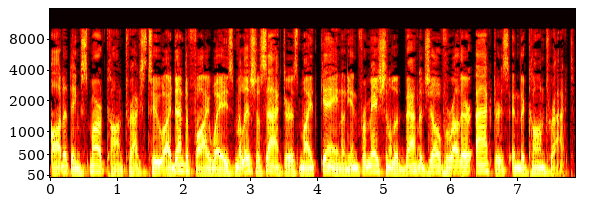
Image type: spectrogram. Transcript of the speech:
auditing smart contracts to identify ways malicious actors might gain an informational advantage over other actors in the contract.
